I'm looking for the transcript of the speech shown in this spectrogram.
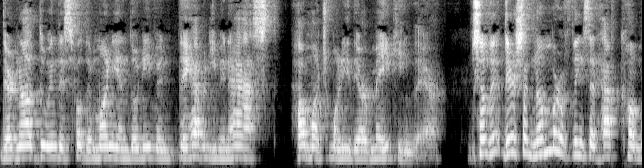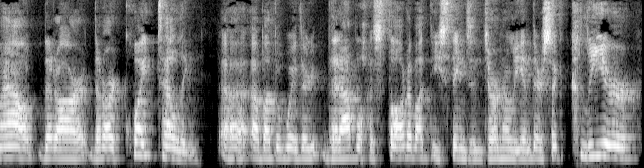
they're not doing this for the money and don't even they haven't even asked how much money they're making there. So th- there's a number of things that have come out that are that are quite telling uh, about the way that Apple has thought about these things internally, and there's a clear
